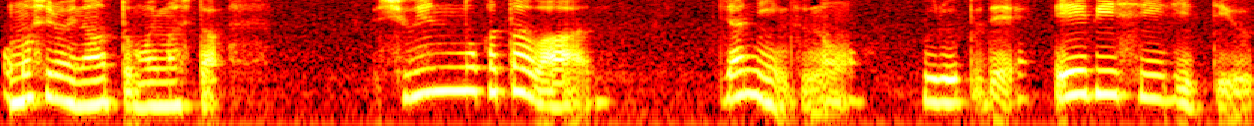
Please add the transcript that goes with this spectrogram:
面白いなと思いました主演の方はジャニーズのグループで ABCG っていう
